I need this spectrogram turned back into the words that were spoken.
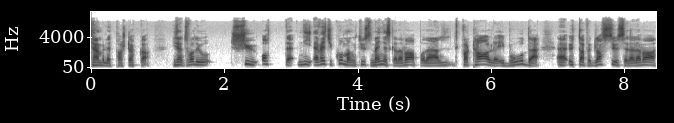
kommer vel et par stykker. Så var det jo sju, åtte, ni Jeg vet ikke hvor mange tusen mennesker det var på det kvartalet i Bodø eh, utenfor Glasshuset. Det var,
